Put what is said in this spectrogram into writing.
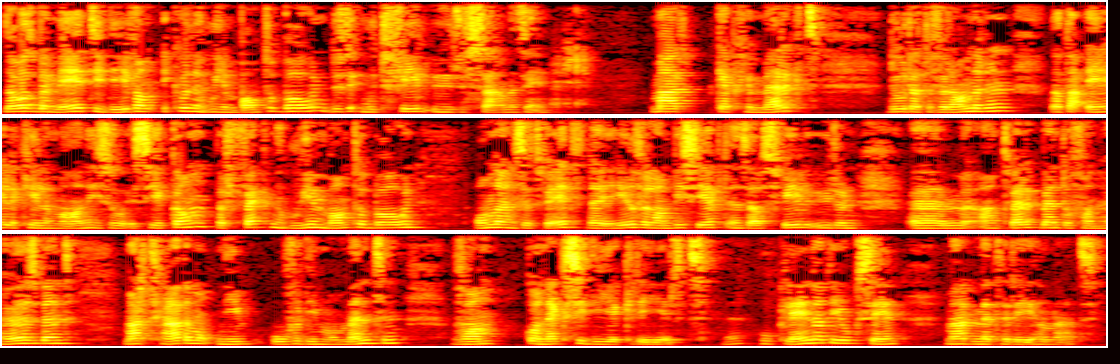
dat was bij mij het idee van, ik wil een goede band opbouwen, dus ik moet veel uren samen zijn. Maar ik heb gemerkt, door dat te veranderen, dat dat eigenlijk helemaal niet zo is. Je kan perfect een goede band opbouwen, ondanks het feit dat je heel veel ambitie hebt en zelfs vele uren um, aan het werk bent of van huis bent. Maar het gaat hem opnieuw over die momenten van connectie die je creëert. Hoe klein dat die ook zijn, maar met de regelmaat.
